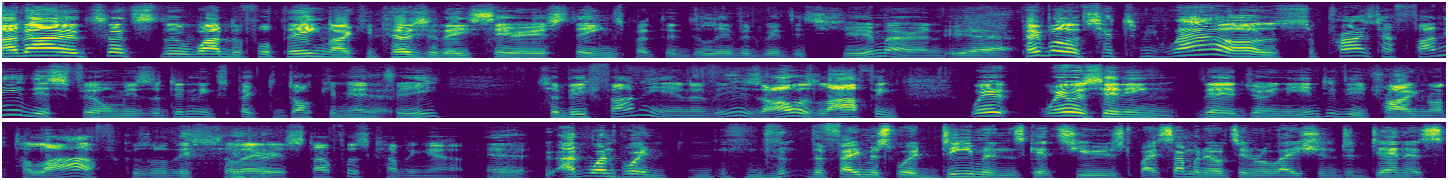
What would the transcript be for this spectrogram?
I know it's that's the wonderful thing. Like he tells you these serious things, but they're delivered with this humour. And Yeah. people have said to me, "Wow, I was surprised how funny this film is. I didn't expect a documentary to be funny, and it is." I was laughing. We we were sitting there during the interview, trying not to laugh because all this hilarious stuff was coming out. Yeah. At one point, the famous word demons gets used by someone else in relation to Deniz,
